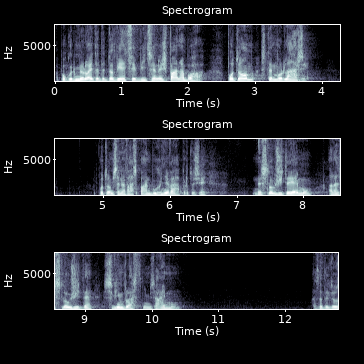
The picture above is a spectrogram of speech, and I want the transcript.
A pokud milujete tyto věci více než Pána Boha, potom jste modláři. Potom se na vás Pán Bůh hněvá, protože nesloužíte jemu, ale sloužíte svým vlastním zájmům. A za, tyto,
